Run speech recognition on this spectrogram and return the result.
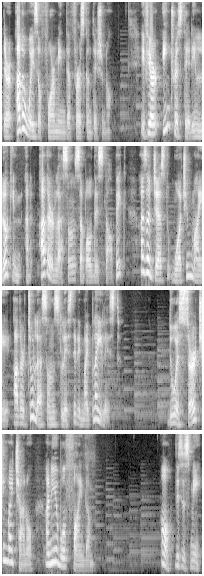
There are other ways of forming the first conditional. If you're interested in looking at other lessons about this topic, I suggest watching my other two lessons listed in my playlist. Do a search in my channel and you will find them. Oh, this is me.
